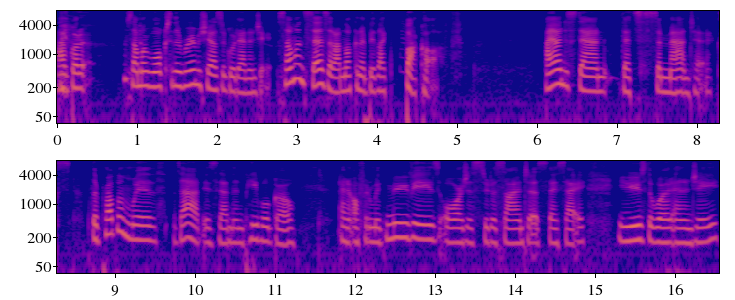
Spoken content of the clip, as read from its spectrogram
I've got a, someone walks in the room and she has a good energy. Someone says it, I'm not going to be like, fuck off. I understand that's semantics. The problem with that is then then people go, and often with movies or just pseudoscientists, they say, you use the word energy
